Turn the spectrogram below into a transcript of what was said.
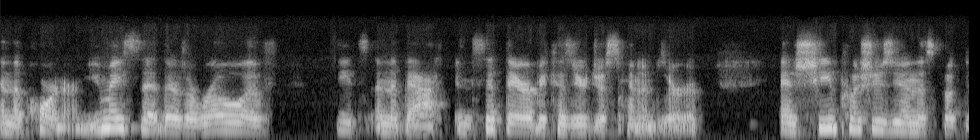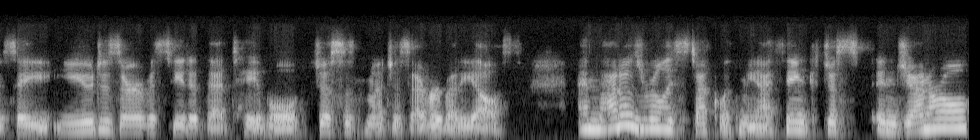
in the corner. You may sit, there's a row of seats in the back and sit there because you're just going to observe. And she pushes you in this book to say you deserve a seat at that table just as much as everybody else. And that has really stuck with me. I think just in general,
